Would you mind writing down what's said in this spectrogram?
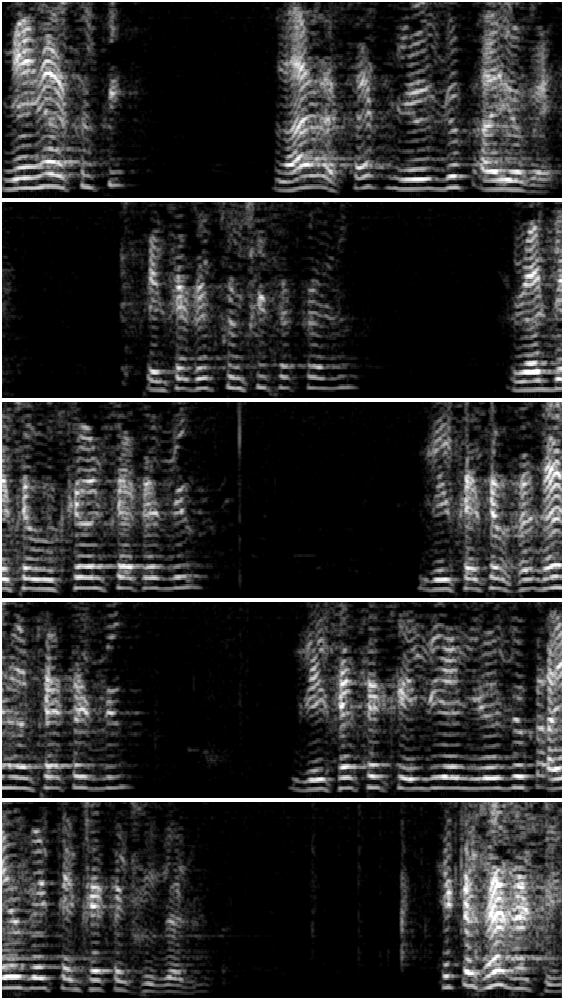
नेणार कृती? महाराष्ट्रात निवडणूक आयोग आहे. त्यांच्याकडे तुमची तक्रार राज्याच्या मुख्यमंत्री मुख्यमंत्र्याकडे देऊ देशाच्या प्रधानमंत्र्याकडे देऊ देशाचं केंद्रीय नियोजक आयोग आहे त्यांच्याकडे सुद्धा. देऊ हे कशासाठी?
